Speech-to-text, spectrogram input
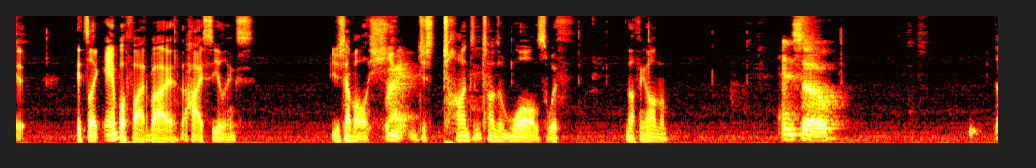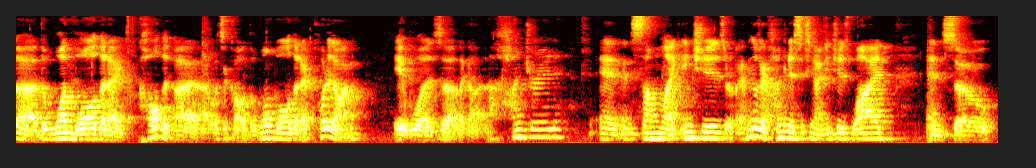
it, it's like amplified by the high ceilings. You just have all huge, Right. just tons and tons of walls with nothing on them. And so the the one wall that I called it, uh, what's it called? The one wall that I put it on, it was uh, like a hundred and, and some like inches, or I think it was like 169 inches wide, and so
